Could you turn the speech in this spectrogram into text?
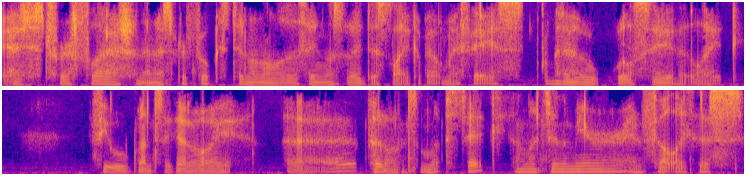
It was just for a flash, and then I sort of focused in on all the things that I dislike about my face. But I will say that, like, a few months ago, I uh, put on some lipstick and looked in the mirror and felt like this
